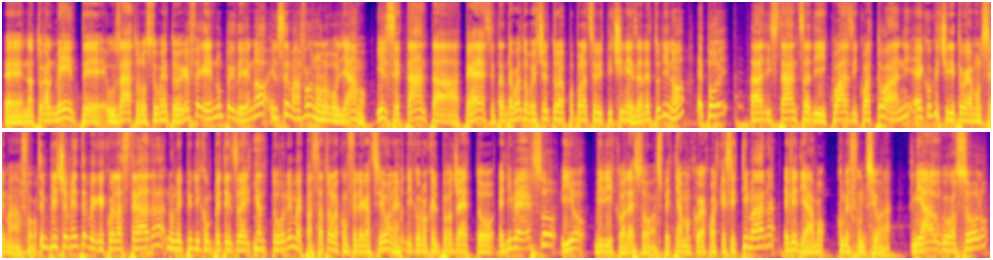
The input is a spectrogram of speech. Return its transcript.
eh, naturalmente usato lo strumento del referendum per dire no, il semaforo non lo vogliamo. Il 73-74% della popolazione ticinese ha detto di no e poi a distanza di quasi 4 anni ecco che ci ritroviamo il semaforo. Semplicemente perché quella strada non è più di competenza del cantone ma è passato alla confederazione. Dicono che il progetto è diverso, io vi dico adesso aspettiamo ancora qualche settimana e vediamo come funziona. Mi auguro solo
